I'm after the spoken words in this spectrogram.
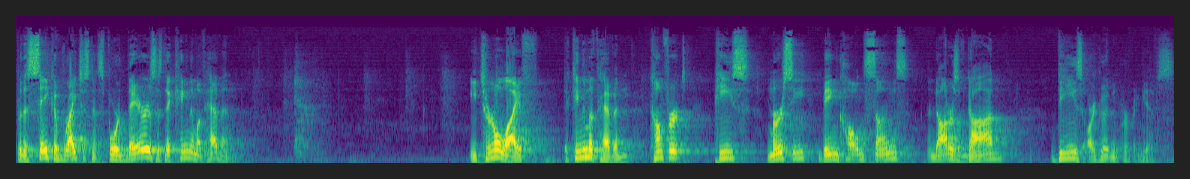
for the sake of righteousness, for theirs is the kingdom of heaven. Eternal life the kingdom of heaven, comfort, peace, mercy, being called sons and daughters of God, these are good and perfect gifts.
